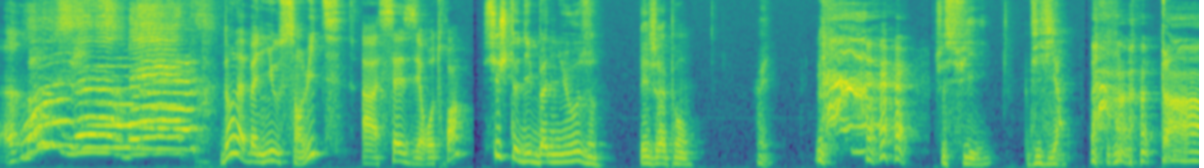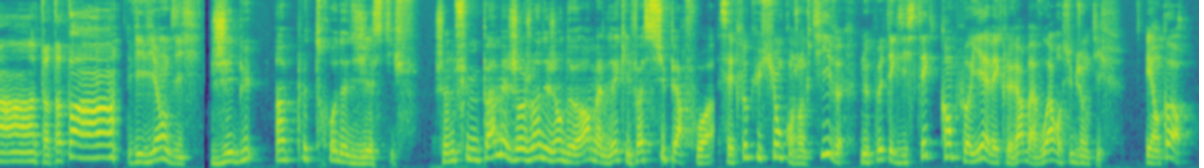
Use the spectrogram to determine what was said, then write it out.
Bonjour maître. Dans la bad news 108 à 1603, Si je te dis bad news, et je réponds oui. je suis Vivian. Vivian dit J'ai bu un peu trop de digestif. Je ne fume pas, mais je rejoins des gens dehors malgré qu'il fasse super froid. Cette locution conjonctive ne peut exister qu'employée avec le verbe avoir au subjonctif. Et encore,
